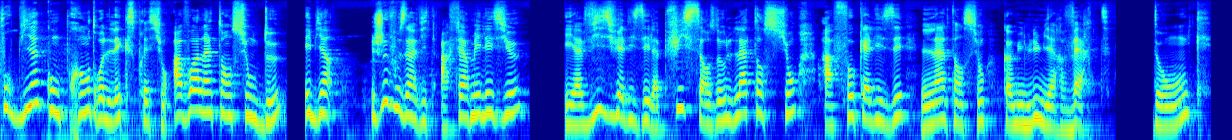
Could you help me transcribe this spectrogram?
Pour bien comprendre l'expression avoir l'intention de, eh bien, je vous invite à fermer les yeux et à visualiser la puissance de l'attention, à focaliser l'intention comme une lumière verte. Donc,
